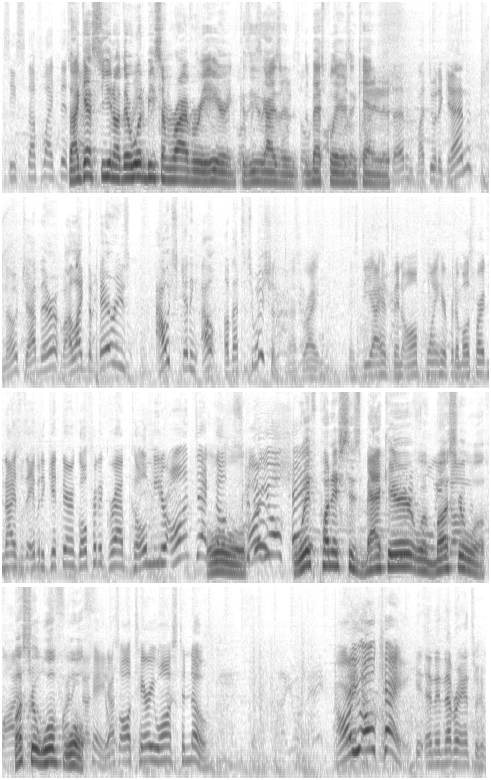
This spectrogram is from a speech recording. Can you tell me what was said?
see stuff like this. So I guess you know there would be some rivalry here because these guys are the best players in Canada. Instead, Might do it again. No, jab there. I like the parries. Ouch, getting out of that situation. That's right. His DI has been on point here for the most part. Nice was able to get there and go for the grab. Go meter on deck Ooh. though. Are you okay? Whiff punished his back air with Buster Wolf. Buster Wolf Wolf. Okay, that's all Terry wants to know. Are you okay? And they never answer him.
